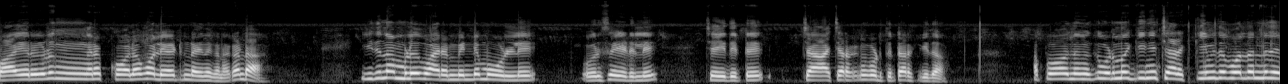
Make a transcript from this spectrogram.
പയറുകൾ ഇങ്ങനെ കൊല കൊലയായിട്ടുണ്ടായി നിൽക്കണം കണ്ട? ഇത് നമ്മൾ വരമ്പിന്റെ മുകളിൽ ഒരു സൈഡിൽ ചെയ്തിട്ട് ചാച്ചിറക്കം കൊടുത്തിട്ട് ഇറക്കിയതാ. അപ്പോൾ നിങ്ങൾക്ക് ഇവിടെ നോക്കി കഴിഞ്ഞാൽ ചിരക്കിയും ഇതേപോലെ തന്നെ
